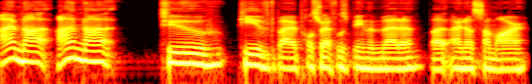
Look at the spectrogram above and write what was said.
I'm not. I'm not too peeved by pulse rifles being the meta, but I know some are.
